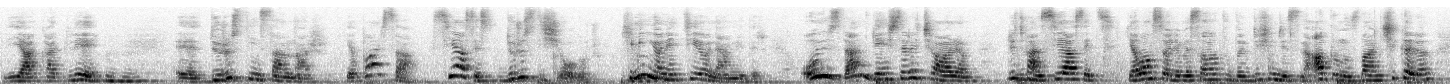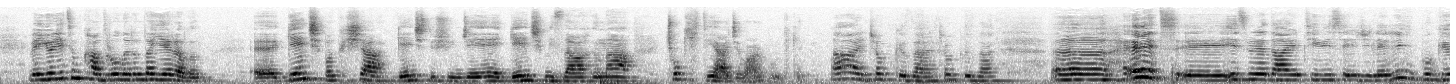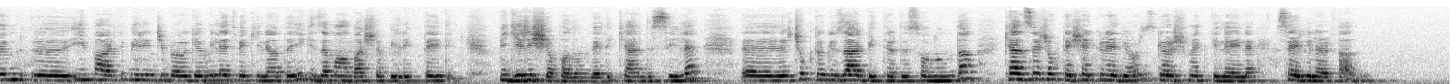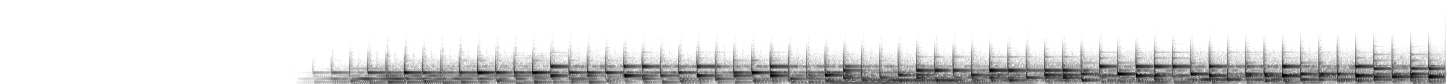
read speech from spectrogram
liyakatli, Hı hı. e, dürüst insanlar yaparsa siyaset dürüst işi olur. Kimin yönettiği önemlidir. O yüzden gençlere çağrım. Lütfen siyaset yalan söyleme sanatıdır düşüncesini aklınızdan çıkarın ve yönetim kadrolarında yer alın. E, genç bakışa, genç düşünceye, genç mizahına çok ihtiyacı var bu ülkenin. Ay çok güzel, çok güzel. Ee, evet, e, İzmir'e dair TV seyircileri bugün e, İyi Parti 1. Bölge Milletvekili adayı Gizem Albaş'la birlikteydik. Bir giriş yapalım dedik kendisiyle. Ee, çok da güzel bitirdi sonunda. Kendisine çok teşekkür ediyoruz. Görüşmek dileğiyle. Sevgiler efendim.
